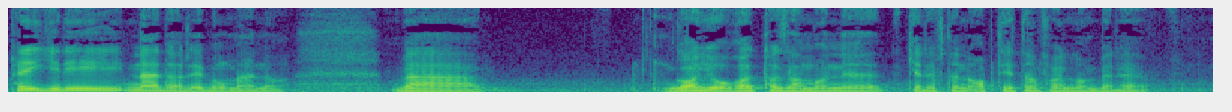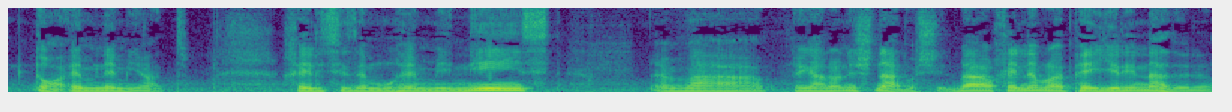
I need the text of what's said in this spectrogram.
پیگیری نداره به اون معنا. و گاهی اوقات تا زمان گرفتن update هم file number دائم نمیاد. خیلی چیز مهمی نیست و نگرانش نباشید. و خیلی هم راه پیگیری نداره.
